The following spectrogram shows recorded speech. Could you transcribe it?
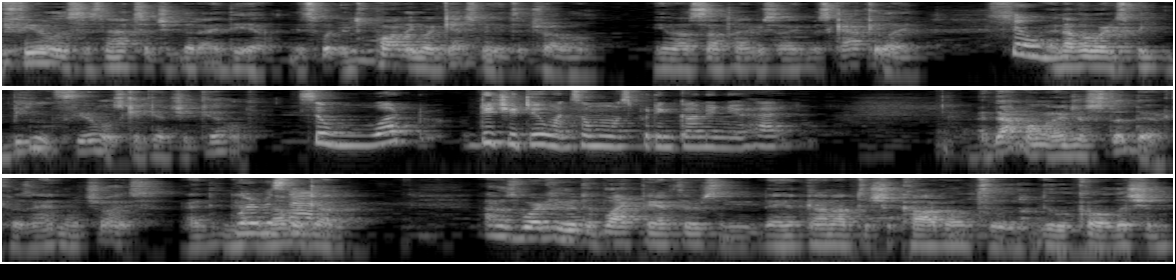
fearless is not such a good idea. It's what it's partly what gets me into trouble. You know, sometimes I miscalculate. So, In other words, be, being fearless can get you killed. so what did you do when someone was putting gun in your head? At that moment, I just stood there because I had no choice. I didn't have Where was another that? gun. I was working with the Black Panthers, and they had gone up to Chicago to do a coalition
